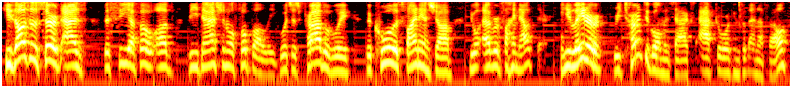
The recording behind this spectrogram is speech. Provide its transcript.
He's also served as the CFO of the National Football League, which is probably the coolest finance job you'll ever find out there. He later returned to Goldman Sachs after working for the NFL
